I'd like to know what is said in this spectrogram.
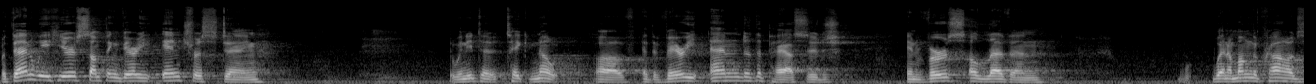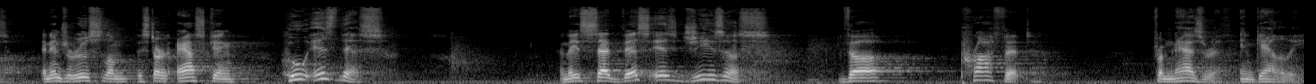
But then we hear something very interesting that we need to take note of at the very end of the passage in verse 11 when among the crowds and in Jerusalem they started asking, Who is this? And they said, This is Jesus, the prophet from Nazareth in Galilee.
